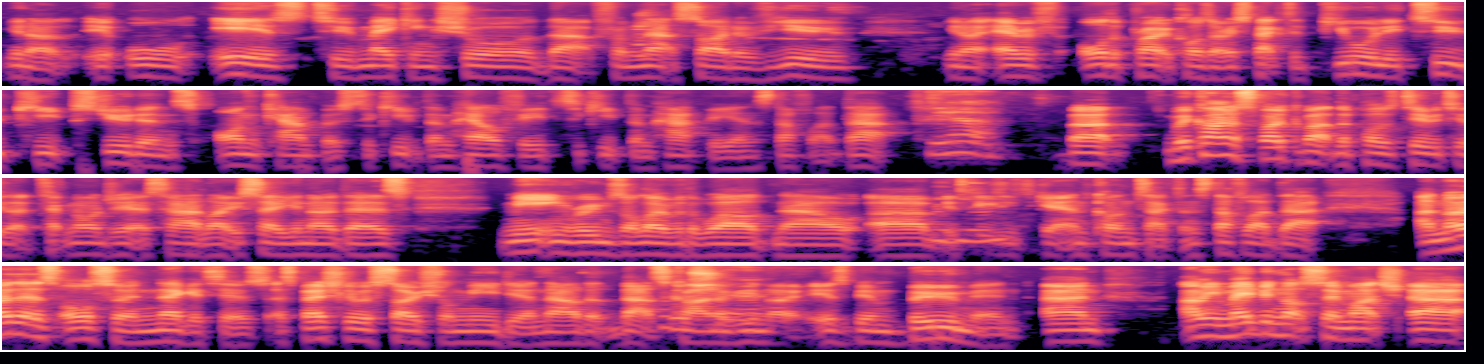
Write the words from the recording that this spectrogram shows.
you know it all is to making sure that from that side of view you know every all the protocols are respected purely to keep students on campus to keep them healthy to keep them happy and stuff like that yeah but we kind of spoke about the positivity that technology has had like you say you know there's meeting rooms all over the world now um, mm-hmm. it's easy to get in contact and stuff like that i know there's also negatives especially with social media now that that's For kind sure. of you know it's been booming and i mean maybe not so much uh,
